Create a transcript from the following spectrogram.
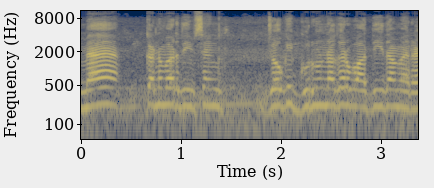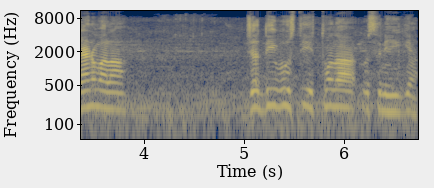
ਮੈਂ ਕਨਵਰਦੀਪ ਸਿੰਘ, ਜੋ ਕਿ ਗੁਰੂ ਨਗਰ ਵਾਦੀ ਦਾ ਮੈਂ ਰਹਿਣ ਵਾਲਾ। ਜੱਦੀ ਬੁਸਤੀ ਇੱਥੋਂ ਦਾ ਵਸਨੀਕ ਆ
